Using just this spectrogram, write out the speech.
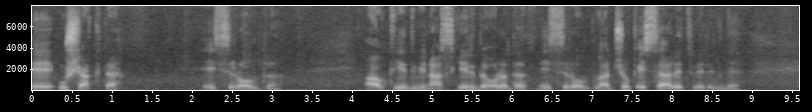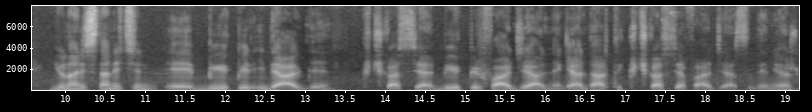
e, Uşak'ta esir oldu. 6-7 bin askeri de orada esir oldular. Çok esaret verildi. Yunanistan için e, büyük bir idealdi. Küçük Asya büyük bir facia haline geldi. Artık Küçük Asya faciası deniyor.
